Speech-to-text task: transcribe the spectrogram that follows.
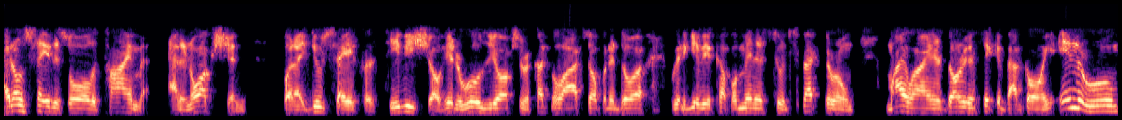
I don't say this all the time at an auction, but I do say for a TV show, here the rules of the auction, cut the locks, open the door. We're going to give you a couple minutes to inspect the room. My line is don't even think about going in the room,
